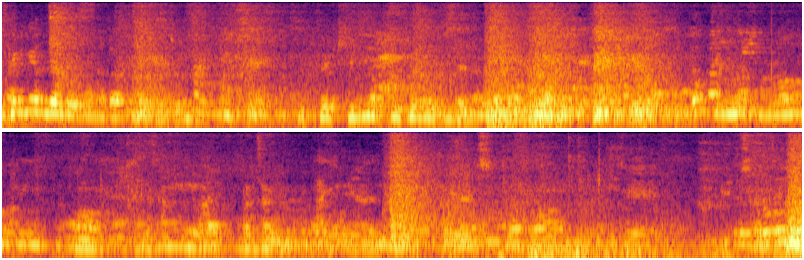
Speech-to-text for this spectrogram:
생긴 데도 보다 관상이 아니면 훈련시켜서 이제 유치 원생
